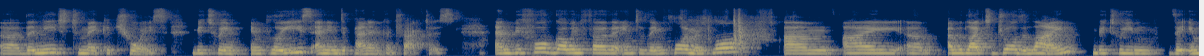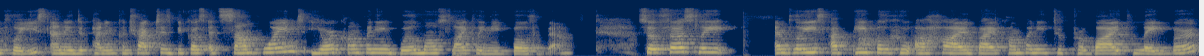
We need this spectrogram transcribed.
uh, the need to make a choice between employees and independent contractors. And before going further into the employment law, um, I, um, I would like to draw the line between the employees and independent contractors because at some point your company will most likely need both of them. So firstly, employees are people who are hired by a company to provide labor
